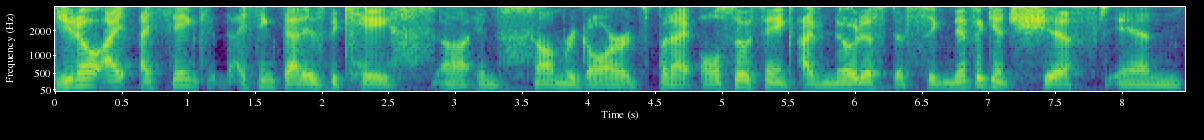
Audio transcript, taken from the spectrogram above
You know, I, I think I think that is the case uh, in some regards, but I also think I've noticed a significant shift in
